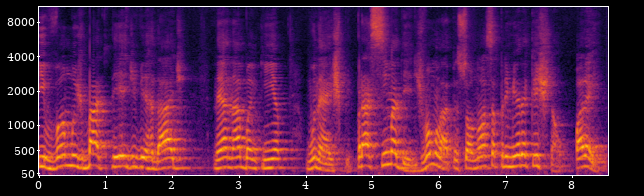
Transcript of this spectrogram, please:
e vamos bater de verdade, né, na banquinha Unesp. Para cima deles. Vamos lá, pessoal, nossa primeira questão. Olha aí.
